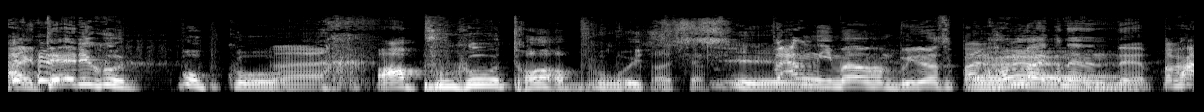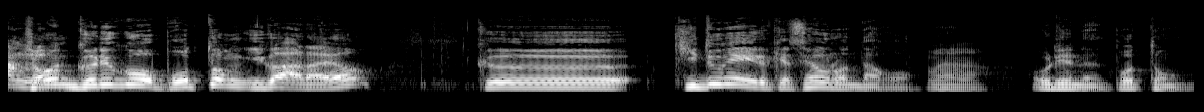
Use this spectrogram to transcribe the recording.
아니 때리고 뽑고. 네. 아프고 더 아프고. 그렇죠. 씨. 빵 이마만 밀어서 빨리 네. 한 방에 끝냈는데 빵. 전 그리고 보통 이거 알아요? 그 기둥에 이렇게 세워놓는다고. 네. 우리는 보통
